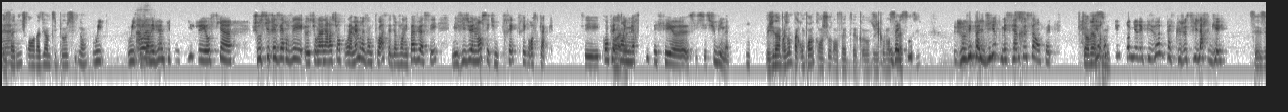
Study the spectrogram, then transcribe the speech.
Et Ouais. Fanny, je crois, on a vu un petit peu aussi, non? Oui, oui, Ah j'en ouais. ai vu un petit peu aussi. J'ai aussi un, je suis aussi réservée euh, sur la narration pour la même raison que toi, c'est-à-dire que j'en ai pas vu assez, mais visuellement c'est une très très grosse claque. C'est complètement Ouais, immersif et c'est euh, sublime. Mais j'ai l'impression de pas comprendre grand chose en fait euh, quand j'ai commencé Bah, la série. J'osais pas le dire, mais c'est un peu ça en fait. Je te J'ai remercie. reçu le premier épisode parce que je suis larguée. C'est-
